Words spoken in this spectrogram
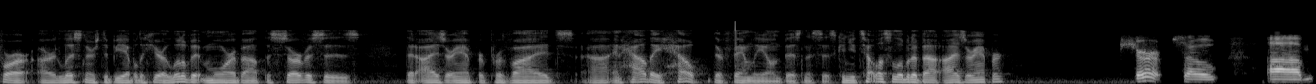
for our, our, listeners to be able to hear a little bit more about the services that EisnerAmper provides uh, and how they help their family owned businesses. Can you tell us a little bit about EisnerAmper? Sure. So, um,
